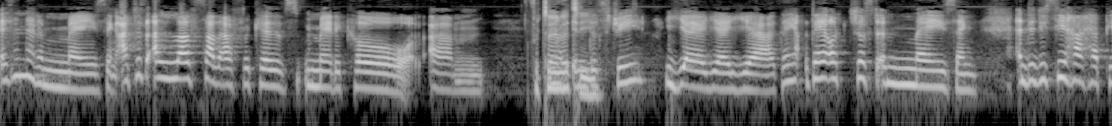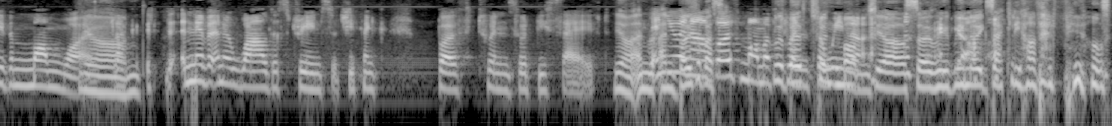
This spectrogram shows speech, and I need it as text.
Isn't that amazing? I just I love South Africa's medical um, Fraternity. industry. Yeah, yeah, yeah. They they are just amazing. And did you see how happy the mom was? Yeah. Like, never in her wildest dreams did she think both twins would be saved. Yeah, and, And and you both and of us both mom of we're twins, both so twin we know. moms. Yeah, so we, we know exactly how that feels.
